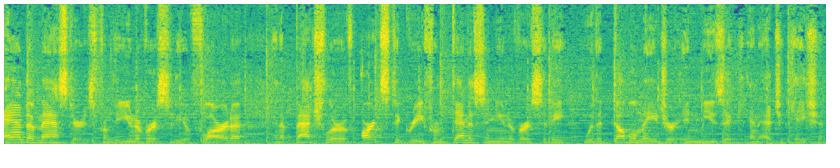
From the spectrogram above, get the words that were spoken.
and a master's from the University of Florida and a Bachelor of Arts degree from Denison University with a double major in music and education.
